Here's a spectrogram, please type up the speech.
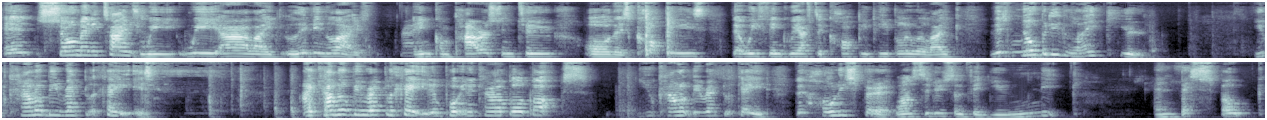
and so many times we we are like living life Right. in comparison to, or there's copies that we think we have to copy people who are like. There's nobody like you. You cannot be replicated. I cannot be replicated and put in a cardboard box. You cannot be replicated. The Holy Spirit wants to do something unique and bespoke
